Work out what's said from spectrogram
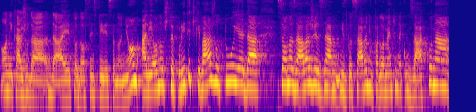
oni kažu da, da je to dosta inspirisano njom, ali ono što je politički važno tu je da se ona zalaže za izglasavanje u parlamentu nekog zakona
